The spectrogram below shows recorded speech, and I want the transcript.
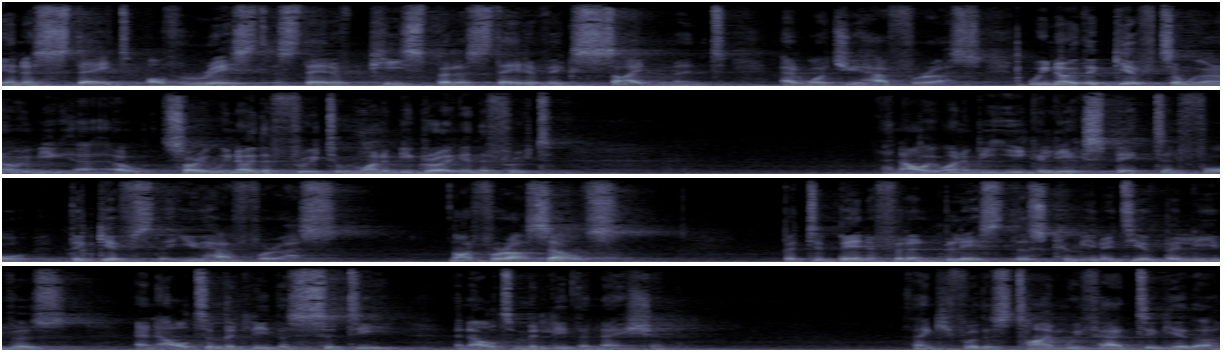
in a state of rest, a state of peace, but a state of excitement at what you have for us. We know the gifts and we want to be, uh, oh, sorry, we know the fruit and we want to be growing in the fruit. And now we want to be eagerly expectant for the gifts that you have for us. Not for ourselves, but to benefit and bless this community of believers and ultimately the city and ultimately the nation. Thank you for this time we've had together.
